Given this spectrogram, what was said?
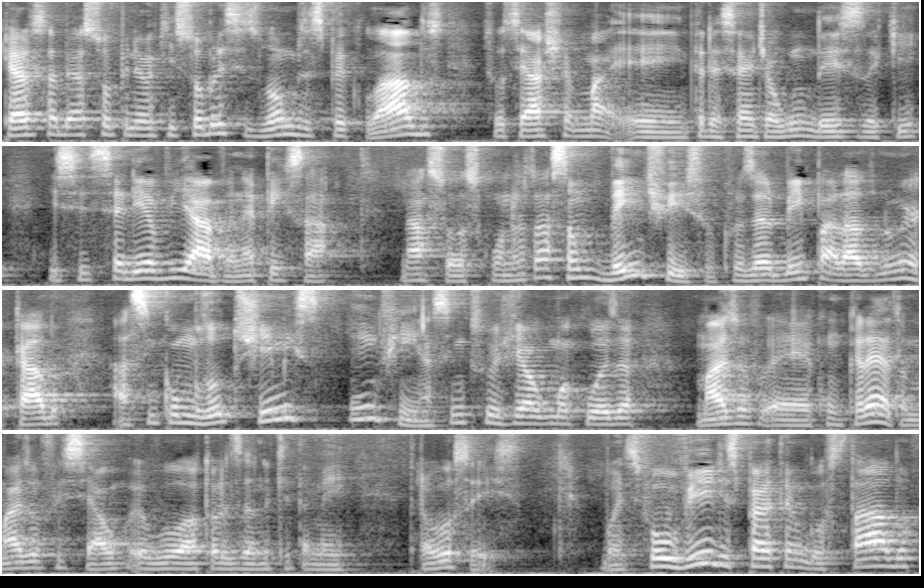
Quero saber a sua opinião aqui sobre esses nomes especulados, se você acha é, interessante algum desses aqui e se seria viável né, pensar nas suas contratações. Bem difícil, o Cruzeiro bem parado no mercado, assim como os outros times. Enfim, assim que surgir alguma coisa mais é, concreta, mais oficial, eu vou atualizando aqui também para vocês. Bom, esse foi o vídeo, espero que tenham gostado.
